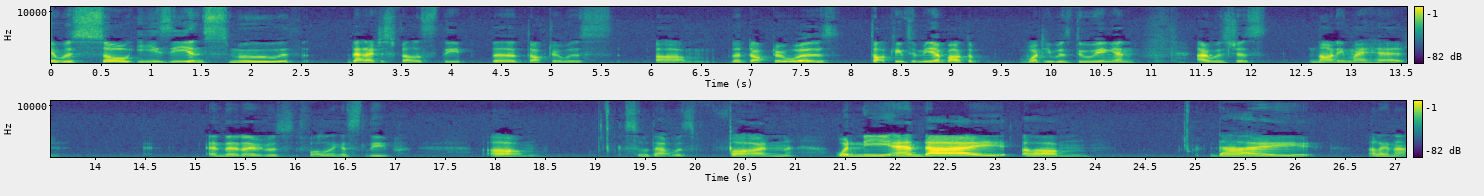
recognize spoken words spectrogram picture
it was so easy and smooth that I just fell asleep. The doctor was um, the doctor was talking to me about the what he was doing and I was just nodding my head and then I was falling asleep. Um, so that was fun. วันนี้แอนได้อืมได้อะไรนะ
